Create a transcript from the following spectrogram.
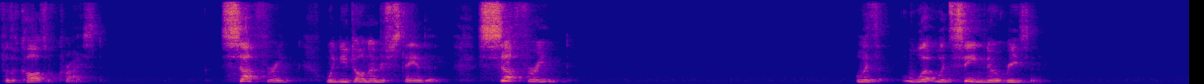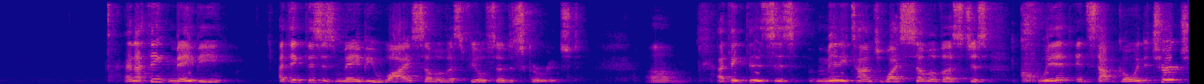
for the cause of Christ. Suffering when you don't understand it. Suffering with what would seem no reason. And I think maybe, I think this is maybe why some of us feel so discouraged. Um, I think this is many times why some of us just quit and stop going to church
